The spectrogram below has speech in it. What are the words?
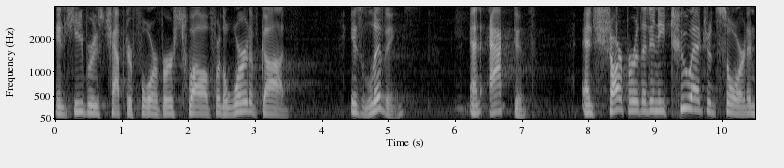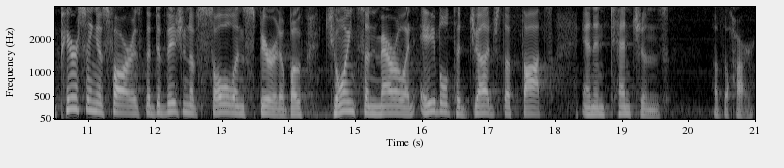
In Hebrews chapter 4, verse 12, for the Word of God is living and active and sharper than any two edged sword, and piercing as far as the division of soul and spirit, of both joints and marrow, and able to judge the thoughts and intentions of the heart.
